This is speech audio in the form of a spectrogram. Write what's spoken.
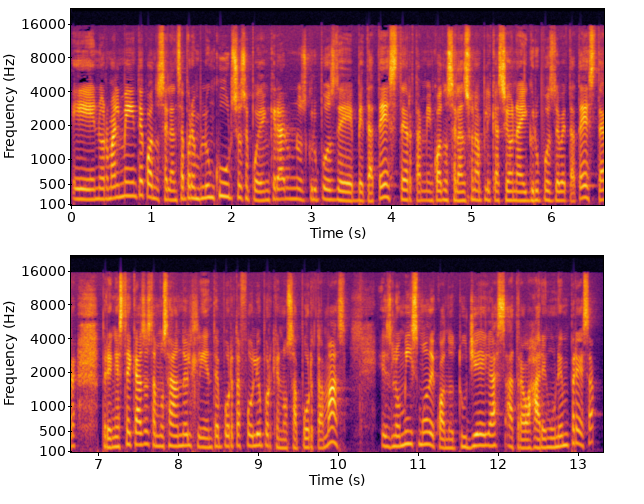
Eh, normalmente cuando se lanza, por ejemplo, un curso, se pueden crear unos grupos de beta tester. También cuando se lanza una aplicación hay grupos de beta tester. Pero en este caso estamos hablando del cliente portafolio porque nos aporta más. Es lo mismo de cuando tú llegas a trabajar en una empresa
